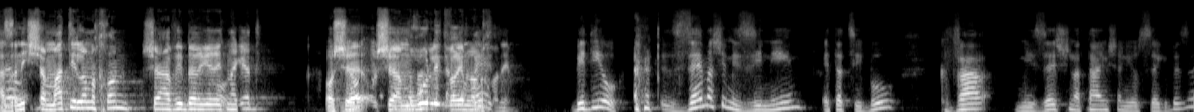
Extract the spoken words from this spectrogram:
אז. אני שמעתי לא נכון שאבי ברגר נכון. התנגד? או. לא, שאמרו לי דברים לא נכונים? בדיוק. זה מה שמזינים את הציבור כבר מזה שנתיים שאני עוסק בזה,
